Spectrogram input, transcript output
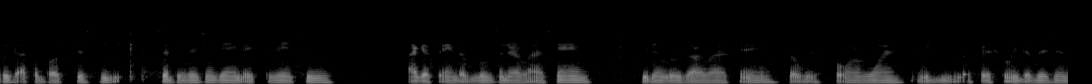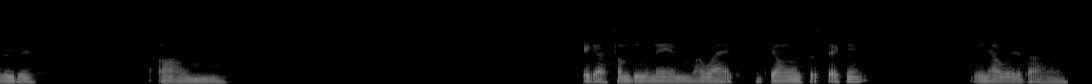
we got the Bucks this week. It's a division game. They three and two. I guess they end up losing their last game. We didn't lose our last game, so we're four and one. We officially division leaders. Um, they got some dude named Malax Jones the second. We not worried about him.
